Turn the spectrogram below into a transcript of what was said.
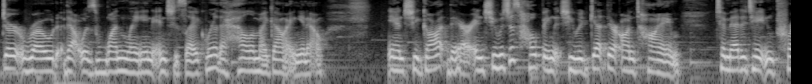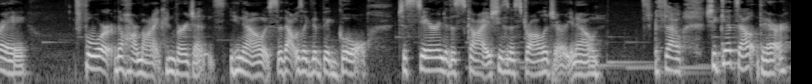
dirt road that was one lane. And she's like where the hell am i going? You know and she got there and she was just hoping that she would get there on time to meditate and pray for the harmonic convergence you know? So that was like the big goal to stare into the sky. She's an astrologer you know? So she gets out there,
